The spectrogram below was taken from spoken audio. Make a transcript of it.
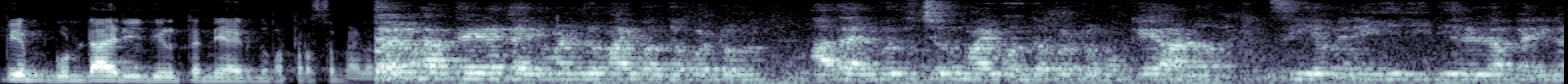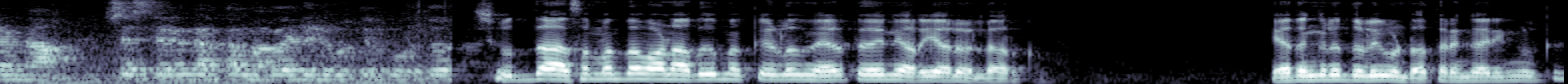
പി എം ഗുണ്ടാ രീതിയിൽ തന്നെയായിരുന്നു പത്രസമ്മേളനം. കർത്തയുടെ കരിമണലുമായി ബന്ധപ്പെട്ടും അത് അനുവദിച്ചതുമായി ബന്ധപ്പെട്ടും ഒക്കെയാണ് സി എമ്മിന് ഈ രീതിയിലുള്ള പരിഗണന ശസ്ത്രൻ കർത്ത മകളുടെ രൂപത്തിൽ കൊടുത്തത്. ശുദ്ധ അസംബന്ധമാണ് അത് എന്നൊക്കെയുള്ളത് നേരത്തെ തന്നെ അറിയാലോ എല്ലാവർക്കും. ഏതെങ്കിലും തെളിവുണ്ടോ അത്തരം കാര്യങ്ങൾക്ക്?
